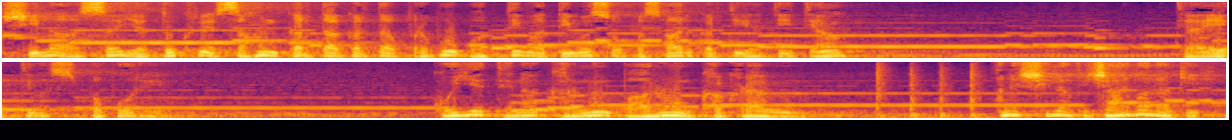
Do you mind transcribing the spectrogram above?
શીલા અસહ્ય દુઃખને સહન કરતા કરતા પ્રભુ ભક્તિમાં દિવસો પસાર કરતી હતી ત્યાં. ત્યાં એક દિવસ બપોરે કોઈએ તેના ઘરનું બારણું ખખડાવ્યું અને શીલા વિચારવા લાગી.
